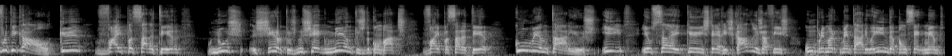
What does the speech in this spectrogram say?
vertical que vai passar a ter nos excertos, nos segmentos de combates, vai passar a ter comentários. E eu sei que isto é arriscado, eu já fiz um primeiro comentário ainda para um segmento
